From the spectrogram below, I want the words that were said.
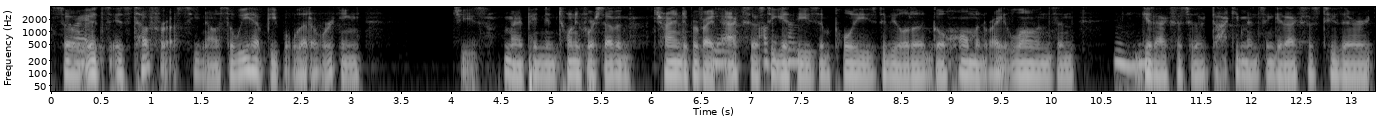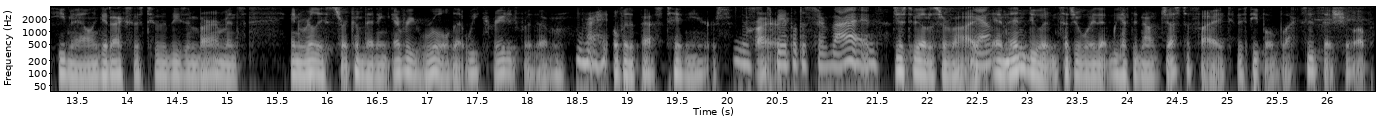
So right. it's it's tough for us, you know. So we have people that are working, geez, in my opinion, twenty-four seven, trying to provide Yeah, access to the get time. these employees to be able to go home and write loans and Mhm. get access to their documents and get access to their email and get access to these environments and really circumventing every rule that we created for them Right. over the past 10 years Just prior, to be able to survive. just to be able to survive and then do it in such a way that we have to now justify to these people in black suits that show up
